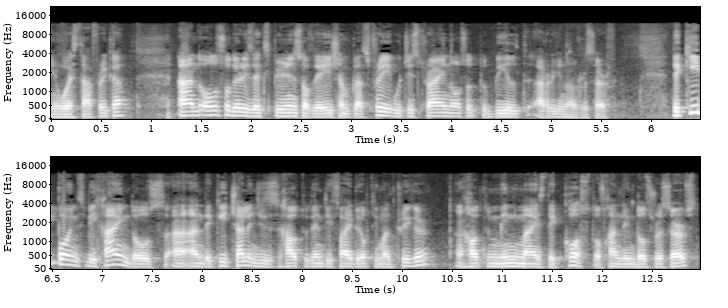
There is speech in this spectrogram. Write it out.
in West Africa. And also there is experience of the ASEAN Plus Three, which is trying also to build a regional reserve. The key points behind those uh, and the key challenges is how to identify the optimal trigger and how to minimize the cost of handling those reserves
